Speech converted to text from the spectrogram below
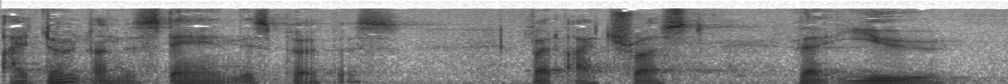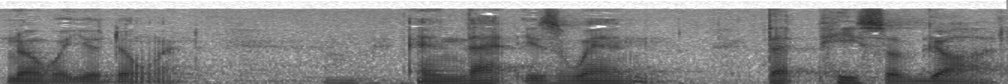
I don't understand this purpose, but I trust that you know what you're doing. And that is when that peace of God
